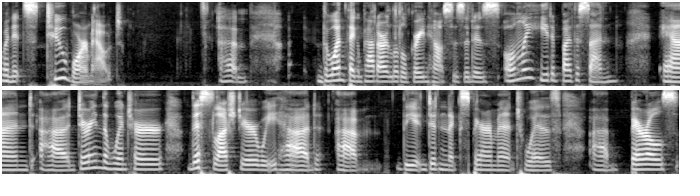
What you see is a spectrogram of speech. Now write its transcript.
when it's too warm out. Um, the one thing about our little greenhouse is it is only heated by the sun. And uh, during the winter, this last year, we had um, the did an experiment with uh, barrels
